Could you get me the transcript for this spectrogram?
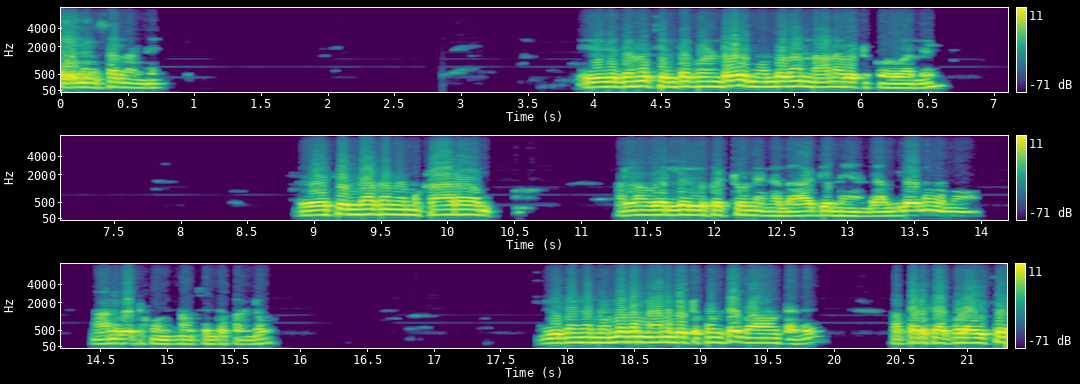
ఐదు నిమిషాలండి. ఈ విధంగా చింతపండు ముందుగా నానబెట్టుకోవాలి. ఇదైతే ఇందాక మేము కారం అల్లం వెల్లుల్లి పెట్టుండే కదా ఆగినాయండి. అందులోనే మేము నానబెట్టుకుంటున్నాం చింతపండు. ఈ విధంగా ముందుగా నానబెట్టుకుంటే బాగుంటది. అప్పటికప్పుడు అయితే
